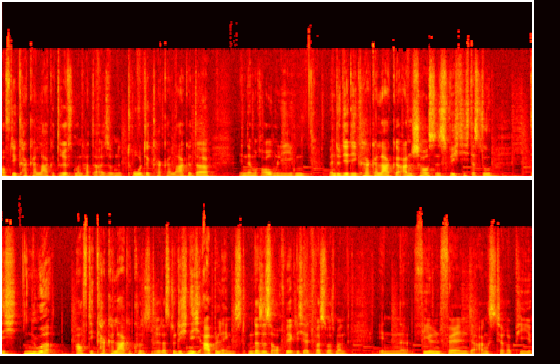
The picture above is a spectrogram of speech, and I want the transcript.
auf die Kakerlake triffst, man hatte also eine tote Kakerlake da in dem Raum liegen, wenn du dir die Kakerlake anschaust, ist wichtig, dass du dich nur auf die Kakerlake konzentrierst, dass du dich nicht ablenkst. Und das ist auch wirklich etwas, was man in vielen Fällen der Angsttherapie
